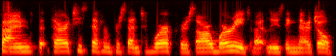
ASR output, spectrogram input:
found that 37% of workers are worried about losing their job.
